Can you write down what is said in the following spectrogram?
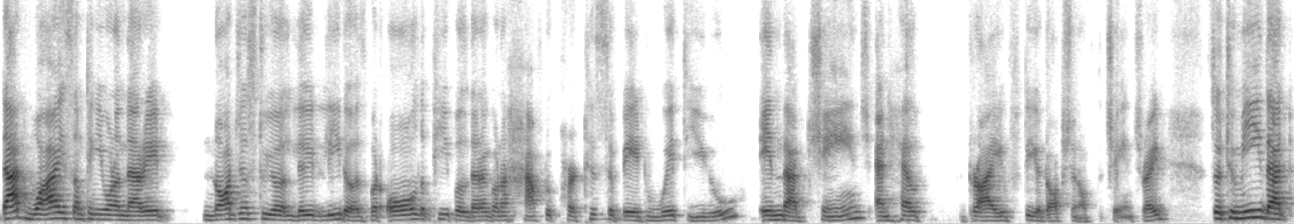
That why is something you want to narrate not just to your leaders but all the people that are going to have to participate with you in that change and help drive the adoption of the change right? So to me that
